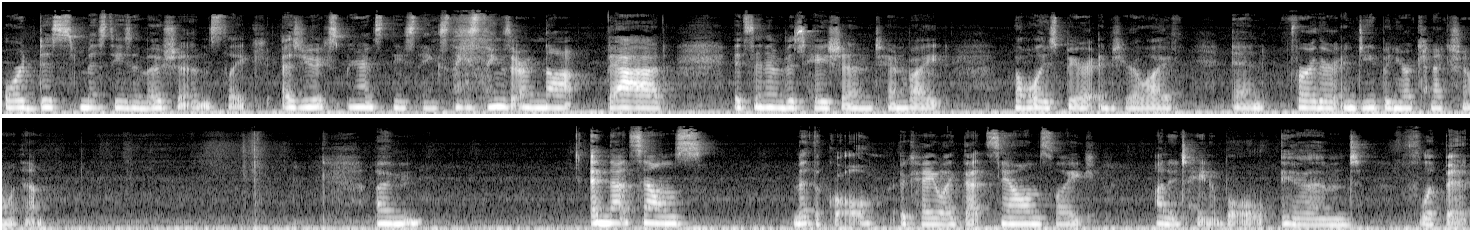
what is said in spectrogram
or dismiss these emotions. Like, as you experience these things, these things are not bad. It's an invitation to invite the Holy Spirit into your life and further and deepen your connection with Him. Um, and that sounds mythical, okay? Like, that sounds like unattainable and flip it.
